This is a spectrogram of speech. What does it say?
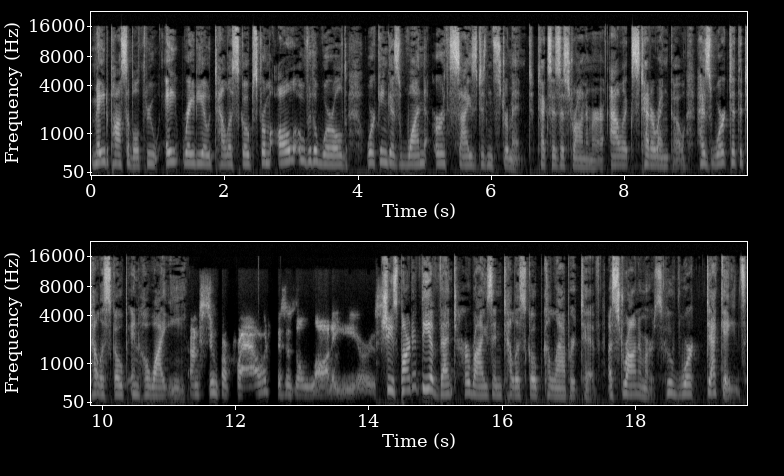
made possible through eight radio telescopes from all over the world, working as one Earth sized instrument. Texas astronomer Alex Tetarenko has worked at the telescope in Hawaii. I'm super proud. This is a lot of years. She's part of the Event Horizon Telescope Collaborative, astronomers who've worked decades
